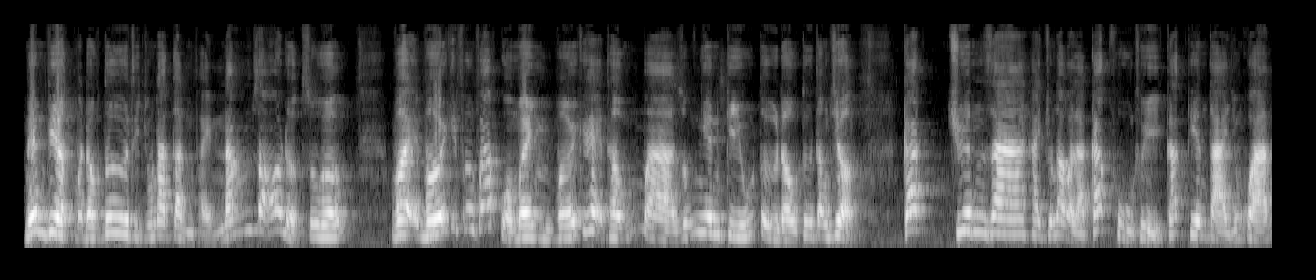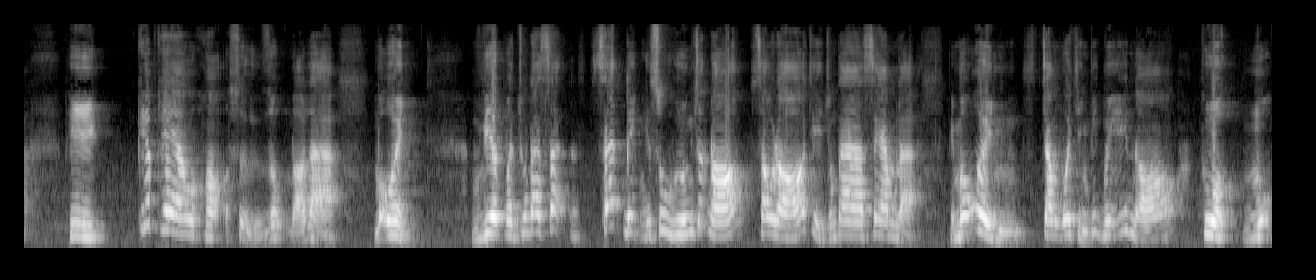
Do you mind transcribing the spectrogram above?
Nên việc mà đầu tư thì chúng ta cần phải nắm rõ được xu hướng vậy với cái phương pháp của mình với cái hệ thống mà Dũng nghiên cứu từ đầu tư tăng trưởng các chuyên gia hay chúng ta gọi là các phù thủy các thiên tài chứng khoán thì tiếp theo họ sử dụng đó là mẫu hình. Việc mà chúng ta xác, xác định cái xu hướng trước đó sau đó thì chúng ta xem là cái mẫu hình trong quá trình tích lũy nó thuộc một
